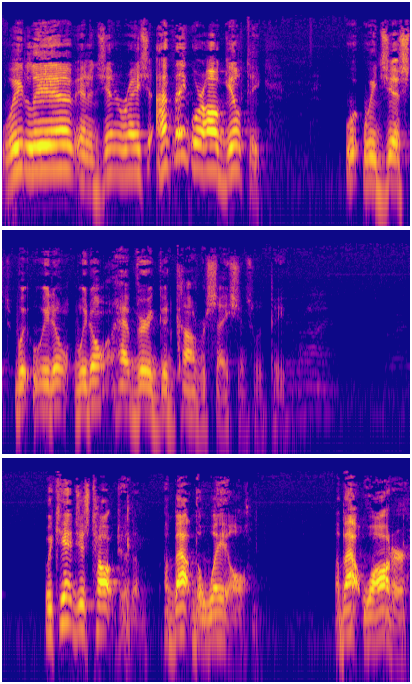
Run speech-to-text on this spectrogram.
We live in a generation, I think we're all guilty. We just, we, don't, we don't have very good conversations with people. We can't just talk to them about the well, about water.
